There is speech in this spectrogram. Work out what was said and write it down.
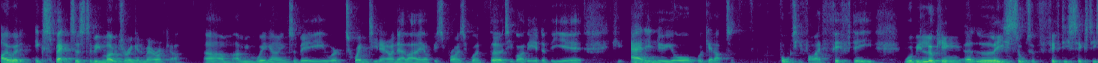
I would expect us to be motoring in America. Um, I mean, we're going to be, we're at 20 now in LA. I'd be surprised if we weren't 30 by the end of the year. If you add in New York, we'll get up to 45, 50. We'll be looking at least sort of 50, 60,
